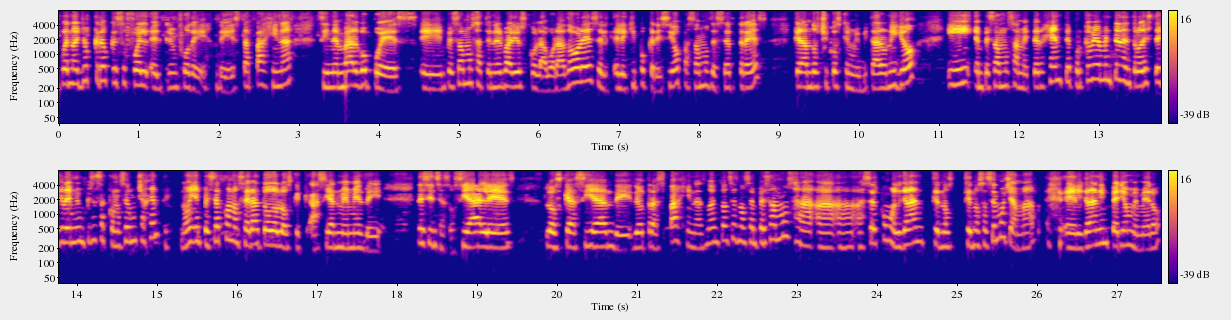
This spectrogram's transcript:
bueno, yo creo que eso fue el, triunfo de, de, esta página. Sin embargo, pues eh, empezamos a tener varios colaboradores, el, el, equipo creció, pasamos de ser tres, que eran dos chicos que me invitaron y yo, y empezamos a meter gente, porque obviamente dentro de este gremio empiezas a conocer mucha gente, ¿no? Y empecé a conocer a todos los que hacían memes de, de ciencias sociales, los que hacían de, de, otras páginas, ¿no? Entonces nos empezamos a, a, a, hacer como el gran, que nos, que nos hacemos llamar el gran imperio memero,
